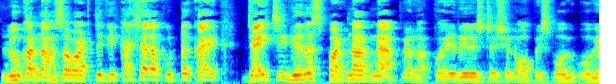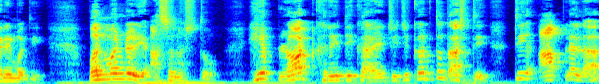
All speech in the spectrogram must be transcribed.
लोकांना असं वाटतं की कशाला कुठं काय जायची गरज पडणार नाही आपल्याला. रजिस्ट्रेशन ऑफिस वगैरे मध्ये पण मंडळी असं नसतो. हे प्लॉट खरेदी करायची जी तरतूद असते ती आपल्याला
